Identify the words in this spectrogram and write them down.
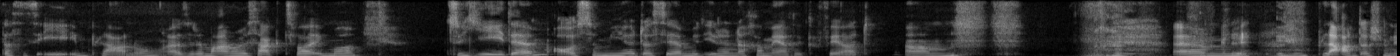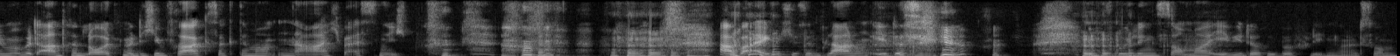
das ist eh in Planung. Also der Manuel sagt zwar immer zu jedem, außer mir, dass er mit ihnen nach Amerika fährt. Ähm, ähm, okay. plant er schon immer mit anderen Leuten. Wenn ich ihn frage, sagt er immer, na, ich weiß nicht. Aber eigentlich ist in Planung eh, dass wir im Frühling, Sommer eh wieder rüberfliegen. Also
